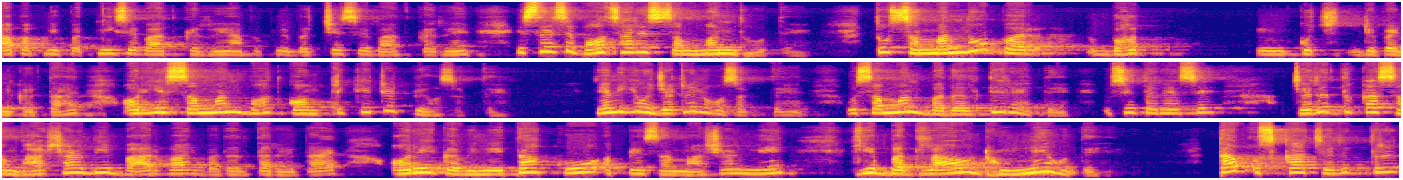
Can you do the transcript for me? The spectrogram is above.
आप अपनी पत्नी से बात कर रहे हैं, आप अपने बच्चे से बात कर रहे हैं, इस तरह से बहुत सारे संबंध होते हैं। तो संबंधों पर बहुत कुछ डिपेंड करता है और ये संबंध बहुत कॉम्प्लिकेटेड भी हो सकते हैं। यानी कि वो जटिल हो सकते हैं, वो संबंध बदलते रहते हैं। उसी तरह से चरित्र का संभाषण भी बार बार बदलता रहता है और एक अभिनेता को अपने संभाषण में ये बदलाव ढूँढने होते हैं। तब उसका चरित्र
